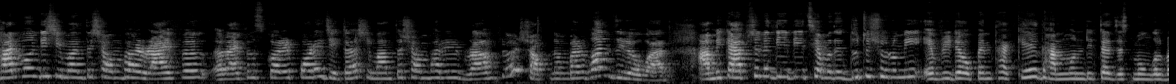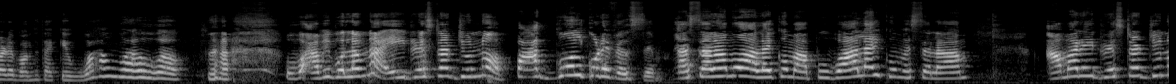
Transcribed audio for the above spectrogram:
ধানমন্ডি সীমান্ত সম্ভার রাইফেল রাইফেল স্কোয়ারের পরে যেটা সীমান্ত সম্ভারের ground floor shop number one zero one আমি ক্যাপশনে দিয়ে দিয়েছি আমাদের দুটো শোরুমই এভরিডে ওপেন থাকে, ধানমন্ডিটা জাস্ট মঙ্গলবারে বন্ধ থাকে। ওয়াও ওয়াও ওয়াও আমি বললাম না, এই ড্রেসটার জন্য পাগল করে ফেলছে। আসসালামু আলাইকুম আপু, ওয়ালাইকুম আসসালাম। আমার এই ড্রেসটার জন্য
